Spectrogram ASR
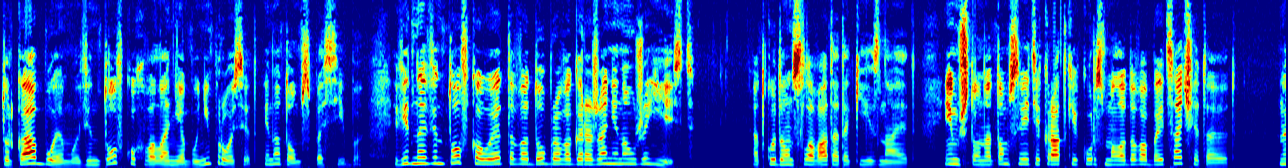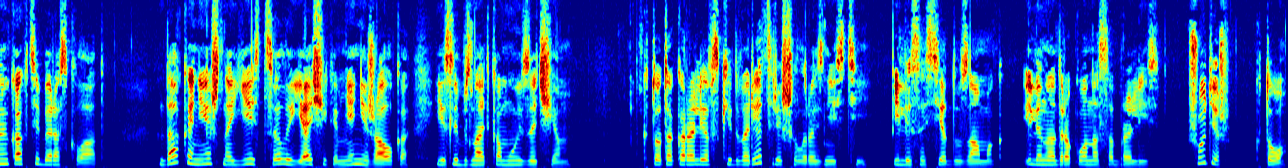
Только обоему винтовку, хвала небу, не просят, и на том спасибо. Видно, винтовка у этого доброго горожанина уже есть. Откуда он слова-то такие знает? Им что, на том свете краткий курс молодого бойца читают? Ну и как тебе расклад? Да, конечно, есть целый ящик, и мне не жалко, если б знать кому и зачем. Кто-то королевский дворец решил разнести? Или соседу замок? Или на дракона собрались? Шутишь? Кто?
